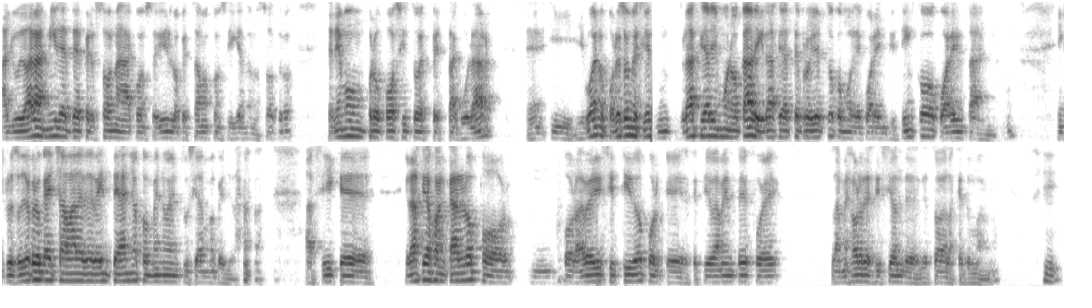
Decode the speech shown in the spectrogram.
ayudar a miles de personas a conseguir lo que estamos consiguiendo nosotros. Tenemos un propósito espectacular eh, y, bueno, por eso me siento, gracias a Inmunocal y gracias a este proyecto, como de 45 o 40 años. Incluso yo creo que hay chavales de 20 años con menos entusiasmo que yo. Así que gracias Juan Carlos por, por haber insistido, porque efectivamente fue la mejor decisión de, todas las que he tomado. Sí,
